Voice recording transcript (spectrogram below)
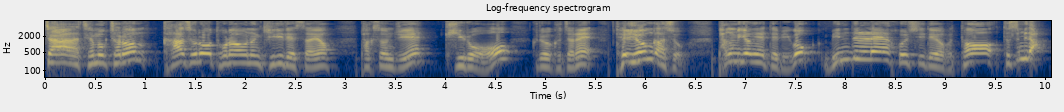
자, 제목처럼 가수로 돌아오는 길이 됐어요. 박선주의 귀로 그리고 그 전에 대형 가수 박미경의 데뷔곡 민들레 홀시데어부터 듣습니다.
